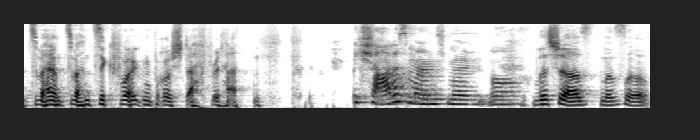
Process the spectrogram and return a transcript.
22 Folgen pro Staffel hatten? Ich schaue das manchmal noch. Was schaust du noch so?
